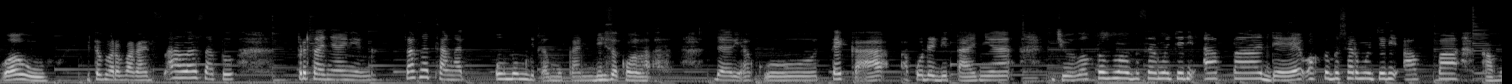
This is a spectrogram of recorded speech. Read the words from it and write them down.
Wow, itu merupakan salah satu pertanyaan yang sangat-sangat umum ditemukan di sekolah. Dari aku TK, aku udah ditanya, Jul, waktu mau besar mau jadi apa, Dek? Waktu besar mau jadi apa? Kamu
